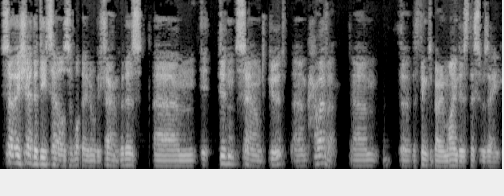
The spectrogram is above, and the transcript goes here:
so they shared the details of what they'd already found with us. Um, it didn't sound good. Um, however, the, the thing to bear in mind is this was a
